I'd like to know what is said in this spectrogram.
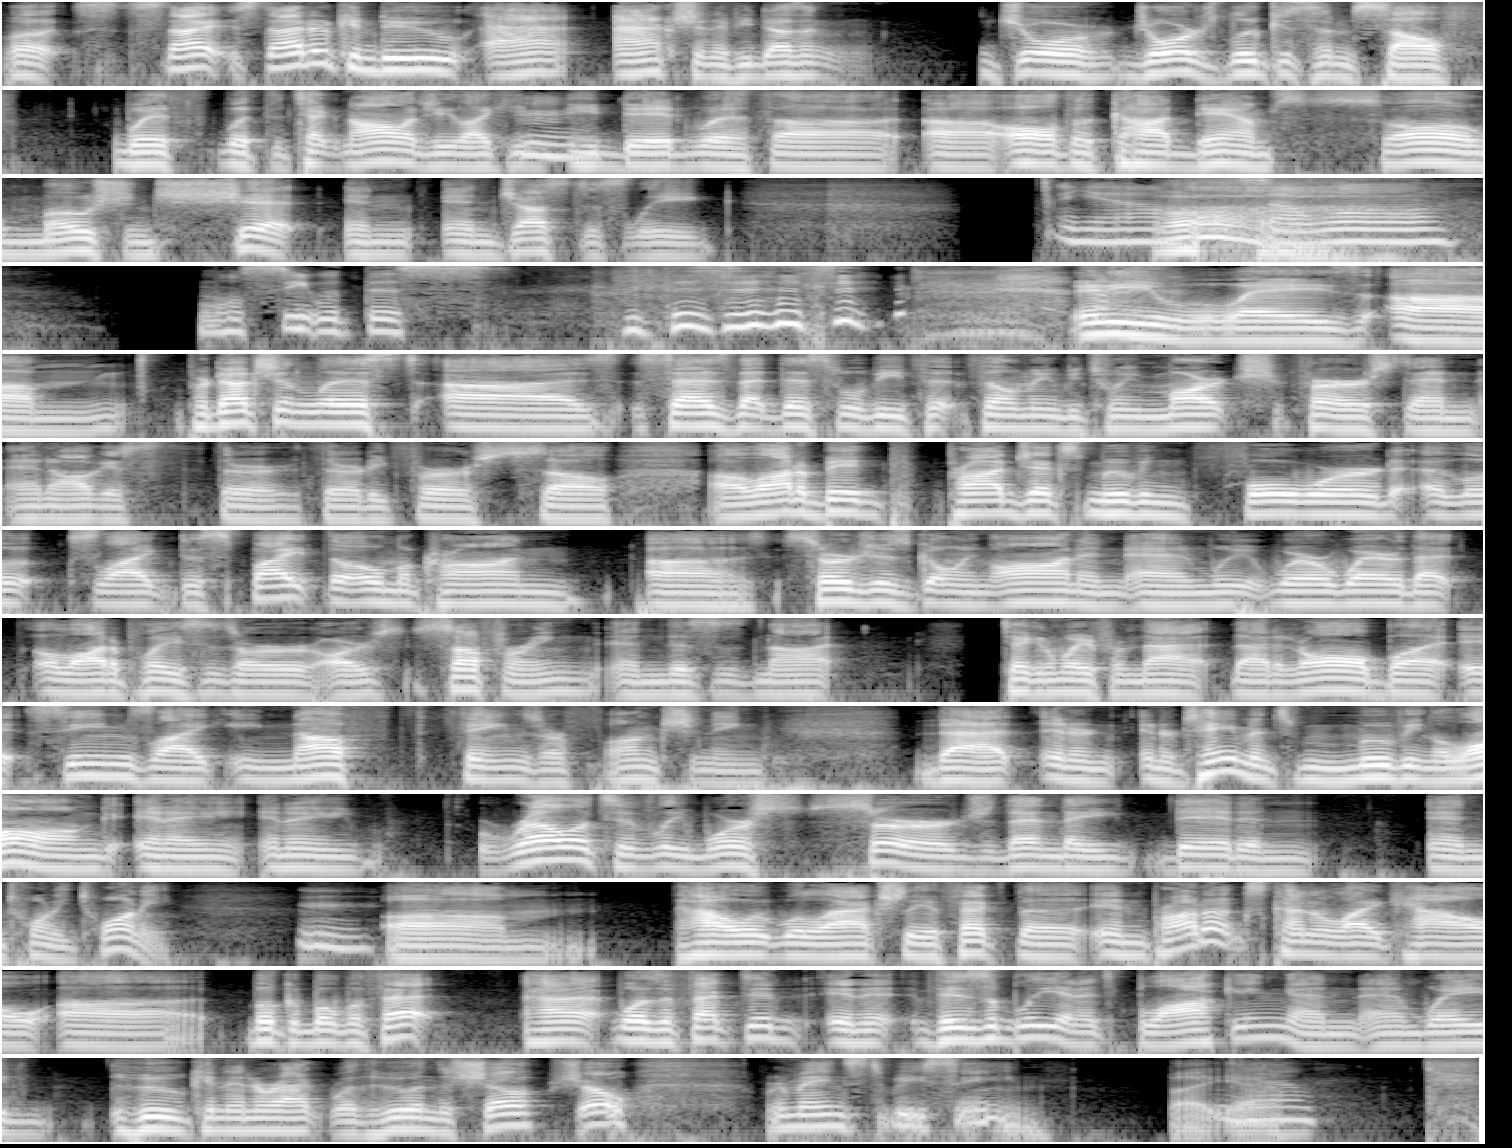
Look, Snyder, Snyder can do a- action if he doesn't George, George Lucas himself with with the technology like he, Mm. he did with uh, uh, all the goddamn slow motion shit in in Justice League. Yeah. Ugh. So we'll we'll see what this what this is. Anyways, um, production list uh, says that this will be f- filming between March 1st and, and August 31st. So a lot of big projects moving forward. It looks like despite the Omicron uh, surges going on, and, and we, we're aware that a lot of places are, are suffering, and this is not taken away from that that at all. But it seems like enough things are functioning that enter- entertainment's moving along in a in a relatively worse surge than they did in in 2020. Mm. Um, how it will actually affect the end products, kind of like how uh, Book of Boba Fett ha- was affected in it visibly in its blocking and and way who can interact with who in the show show remains to be seen. But yeah. Yeah.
